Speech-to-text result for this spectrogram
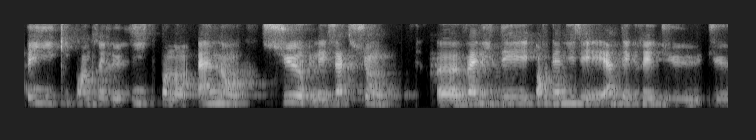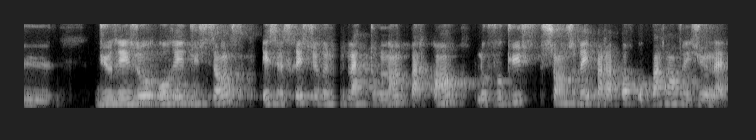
pays qui prendrait le lead pendant un an sur les actions euh, validées, organisées et intégrées du, réseau aurait du sens et ce serait sur une plaque tournante par an. Le focus changerait par rapport aux parents régionaux.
